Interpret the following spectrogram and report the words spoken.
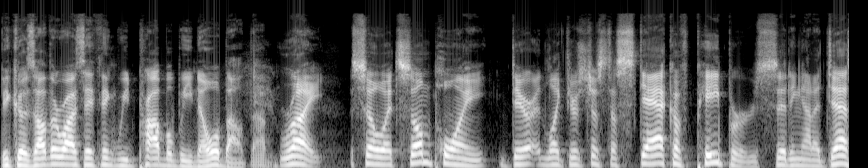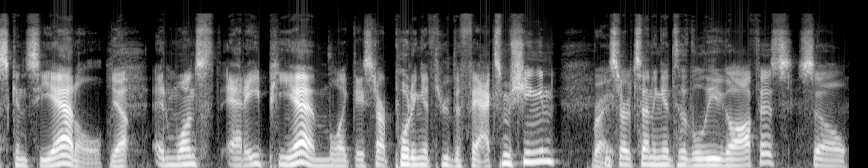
because otherwise I think we'd probably know about them. Right. So at some point there like there's just a stack of papers sitting on a desk in Seattle. Yep. And once at 8 p.m. like they start putting it through the fax machine Right. and start sending it to the league office. So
